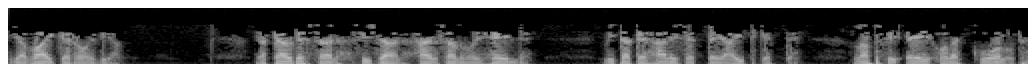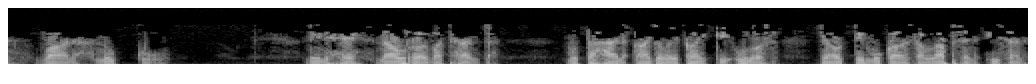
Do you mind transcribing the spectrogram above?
ja vaikeroivia. Ja käydessään sisään hän sanoi heille, mitä te hälisette ja itkette, lapsi ei ole kuollut, vaan nukkuu. Niin he nauroivat häntä, mutta hän ajoi kaikki ulos ja otti mukaansa lapsen isän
